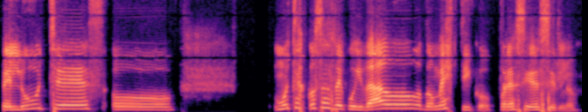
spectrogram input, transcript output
peluches o muchas cosas de cuidado doméstico, por así decirlo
